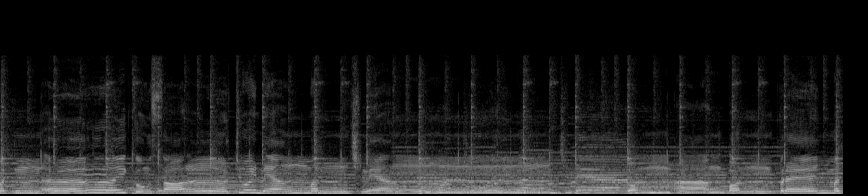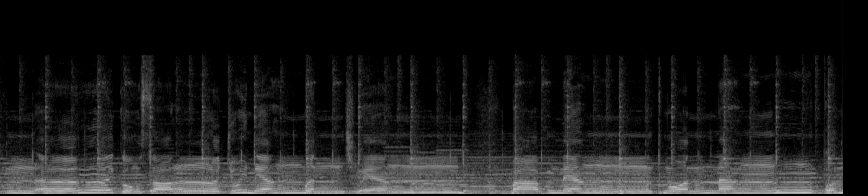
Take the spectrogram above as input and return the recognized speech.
មិត្តអើយគង់សល់ជួយនាងមិនឈ្នះកុំអាងបនប្រេងមិត្តអើយគង់សល់ជួយនាងមិនឈ្នះបាបនាងធ្ងន់ណាស់បន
